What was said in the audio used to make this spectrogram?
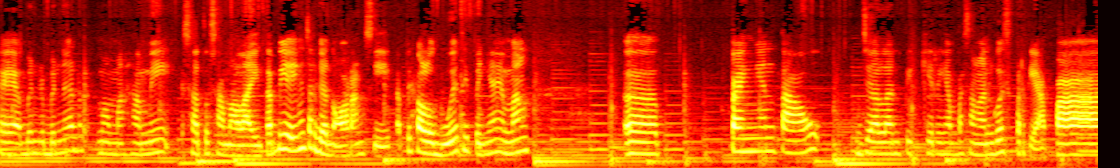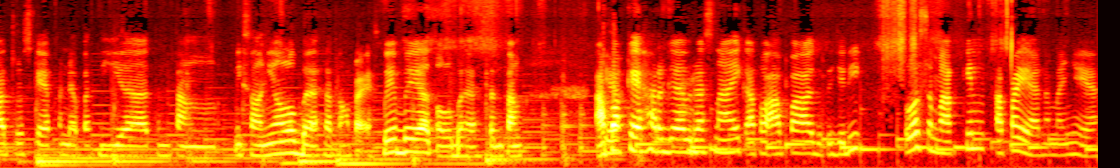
Kayak bener-bener memahami satu sama lain. Tapi ya ini tergantung orang sih. Tapi kalau gue tipenya emang eh, pengen tahu jalan pikirnya pasangan gue seperti apa, terus kayak pendapat dia tentang misalnya lo bahas tentang PSBB atau lo bahas tentang apa Ya. kayak harga beras naik atau apa gitu. Jadi lo semakin apa ya namanya ya,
